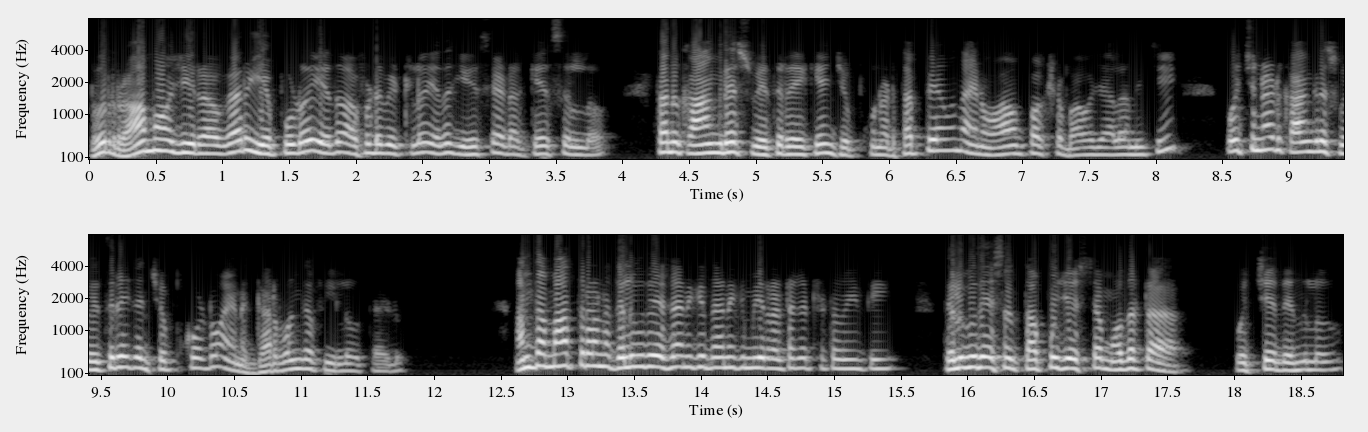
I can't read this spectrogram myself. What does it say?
ఇప్పుడు రామోజీరావు గారు ఎప్పుడో ఏదో అఫిడవిట్లో ఏదో చేశాడు ఆ కేసుల్లో. తను కాంగ్రెస్ వ్యతిరేకి అని చెప్పుకున్నాడు. తప్పేముంది? ఆయన వామపక్ష భావజాలం నుంచి వచ్చినాడు కాంగ్రెస్ వ్యతిరేకం అని చెప్పుకోవడం ఆయన గర్వంగా ఫీల్ అవుతాడు. అంత మాత్రాన తెలుగుదేశానికి దానికి మీరు అంటగట్టడం ఏంటి? తెలుగుదేశం తప్పు చేస్తే మొదట వచ్చేది ఎందులో?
